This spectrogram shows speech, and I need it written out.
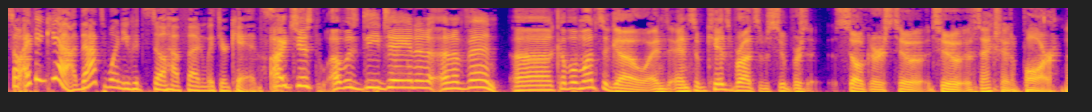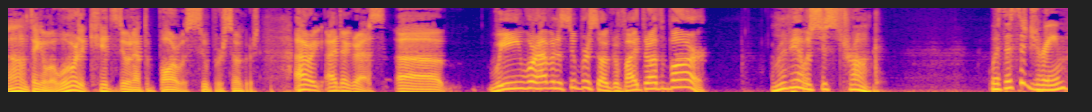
So I think yeah, that's when you could still have fun with your kids. I just I was DJing an, an event uh, a couple months ago, and and some kids brought some super soakers to to. It was actually at a bar. Now I'm thinking about what were the kids doing at the bar with super soakers. I I digress. Uh, we were having a super soaker fight throughout the bar, or maybe I was just drunk. Was this a dream?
